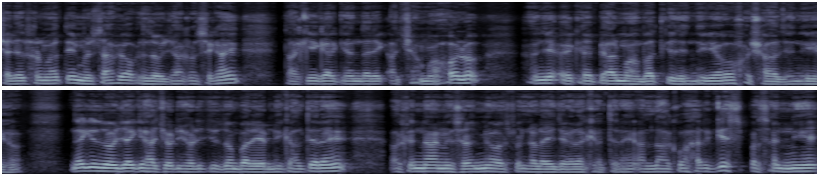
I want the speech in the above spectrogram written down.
شریعت فرماتے ہیں مسافر اپنے زوجہ کو سکھائیں تاکہ گھر کے اندر ایک اچھا ماحول ہو۔ ہاں جی ایک پیار محبت کی زندگی ہو، خوشحال زندگی ہو۔ نہ کہ زوجہ کی ہر چھوٹی چھوٹی چیزوں پر ایپ نکالتے رہیں اور پھر نان سرد میں اور اس پر لڑائی جھگڑا کرتے رہیں۔ اللہ کو ہرگز پسند نہیں ہے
